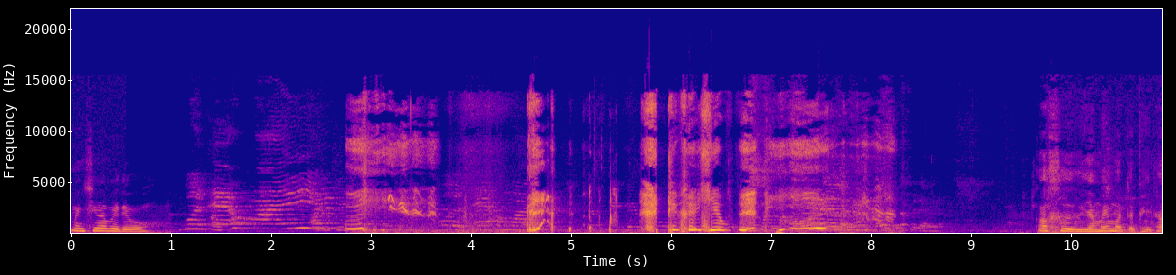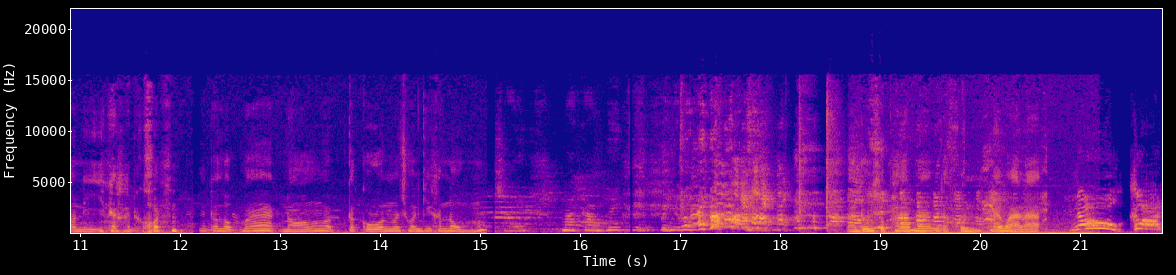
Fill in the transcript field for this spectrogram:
ไม่เชื่อไปดูก็คือยังไม่หมดแต่เพียงเท่านี้นะคะทุกคนตลกมากน้องแบบตะโกนมาชวนกินขนม ใช้ มาทำให้เกิดประโยชน์มาดูสภาพหน้าแต่ละคนไม่ไหวละ No! God,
